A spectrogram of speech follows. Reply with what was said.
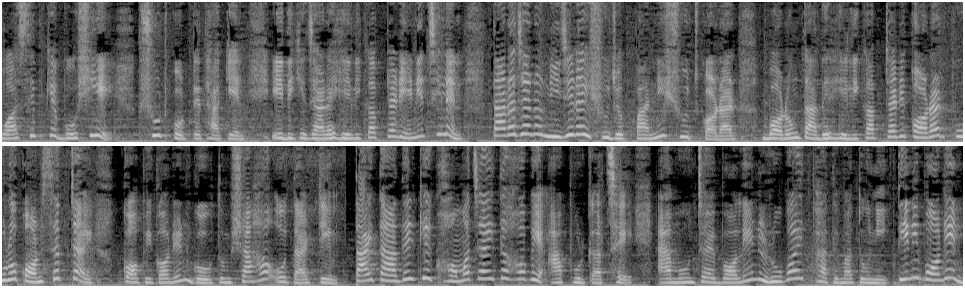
ওয়াসিফকে বসিয়ে শুট করতে থাকেন। এদিকে যারা হেলিকপ্টার এনেছিলেন তারা যেন নিজেরাই সুযোগ পাননি শুট করার। বরং তাদের হেলিকপ্টারে করার পুরো কনসেপ্টটাই কপি করেন গৌতম সাহা ও তার টিম তাই তাদেরকে ক্ষমা চাইতে হবে আপুর কাছে। এমনটাই বলেন রুবায়েত ফাতেমা তনি। তিনি বলেন,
